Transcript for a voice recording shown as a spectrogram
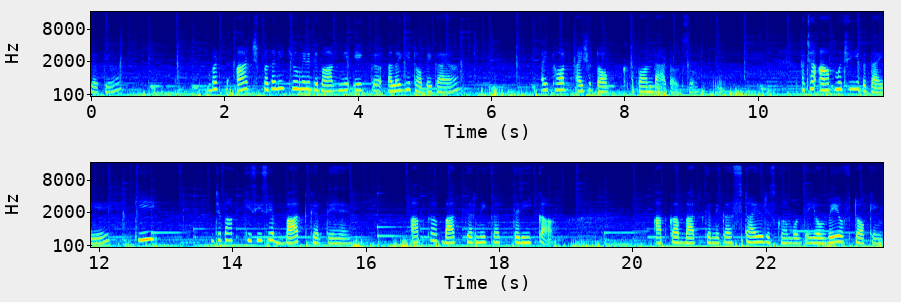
करती हूँ बट आज पता नहीं क्यों मेरे दिमाग में एक अलग ही टॉपिक आया। I thought I should talk upon that also अच्छा आप मुझे ये बताइए कि जब आप किसी से बात करते हैं आपका बात करने का तरीका, आपका बात करने का स्टाइल जिसको हम बोलते हैं योर वे ऑफ़ टॉकिंग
